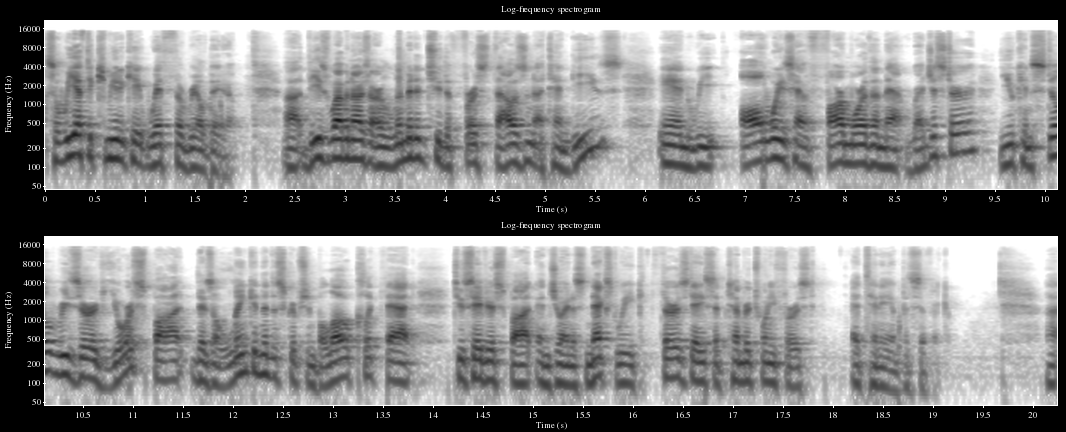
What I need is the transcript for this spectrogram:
So we have to communicate with the real data. Uh, these webinars are limited to the first thousand attendees, and we always have far more than that register. You can still reserve your spot. There's a link in the description below. Click that to save your spot and join us next week, Thursday, September 21st at 10 a.m. Pacific. Uh,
